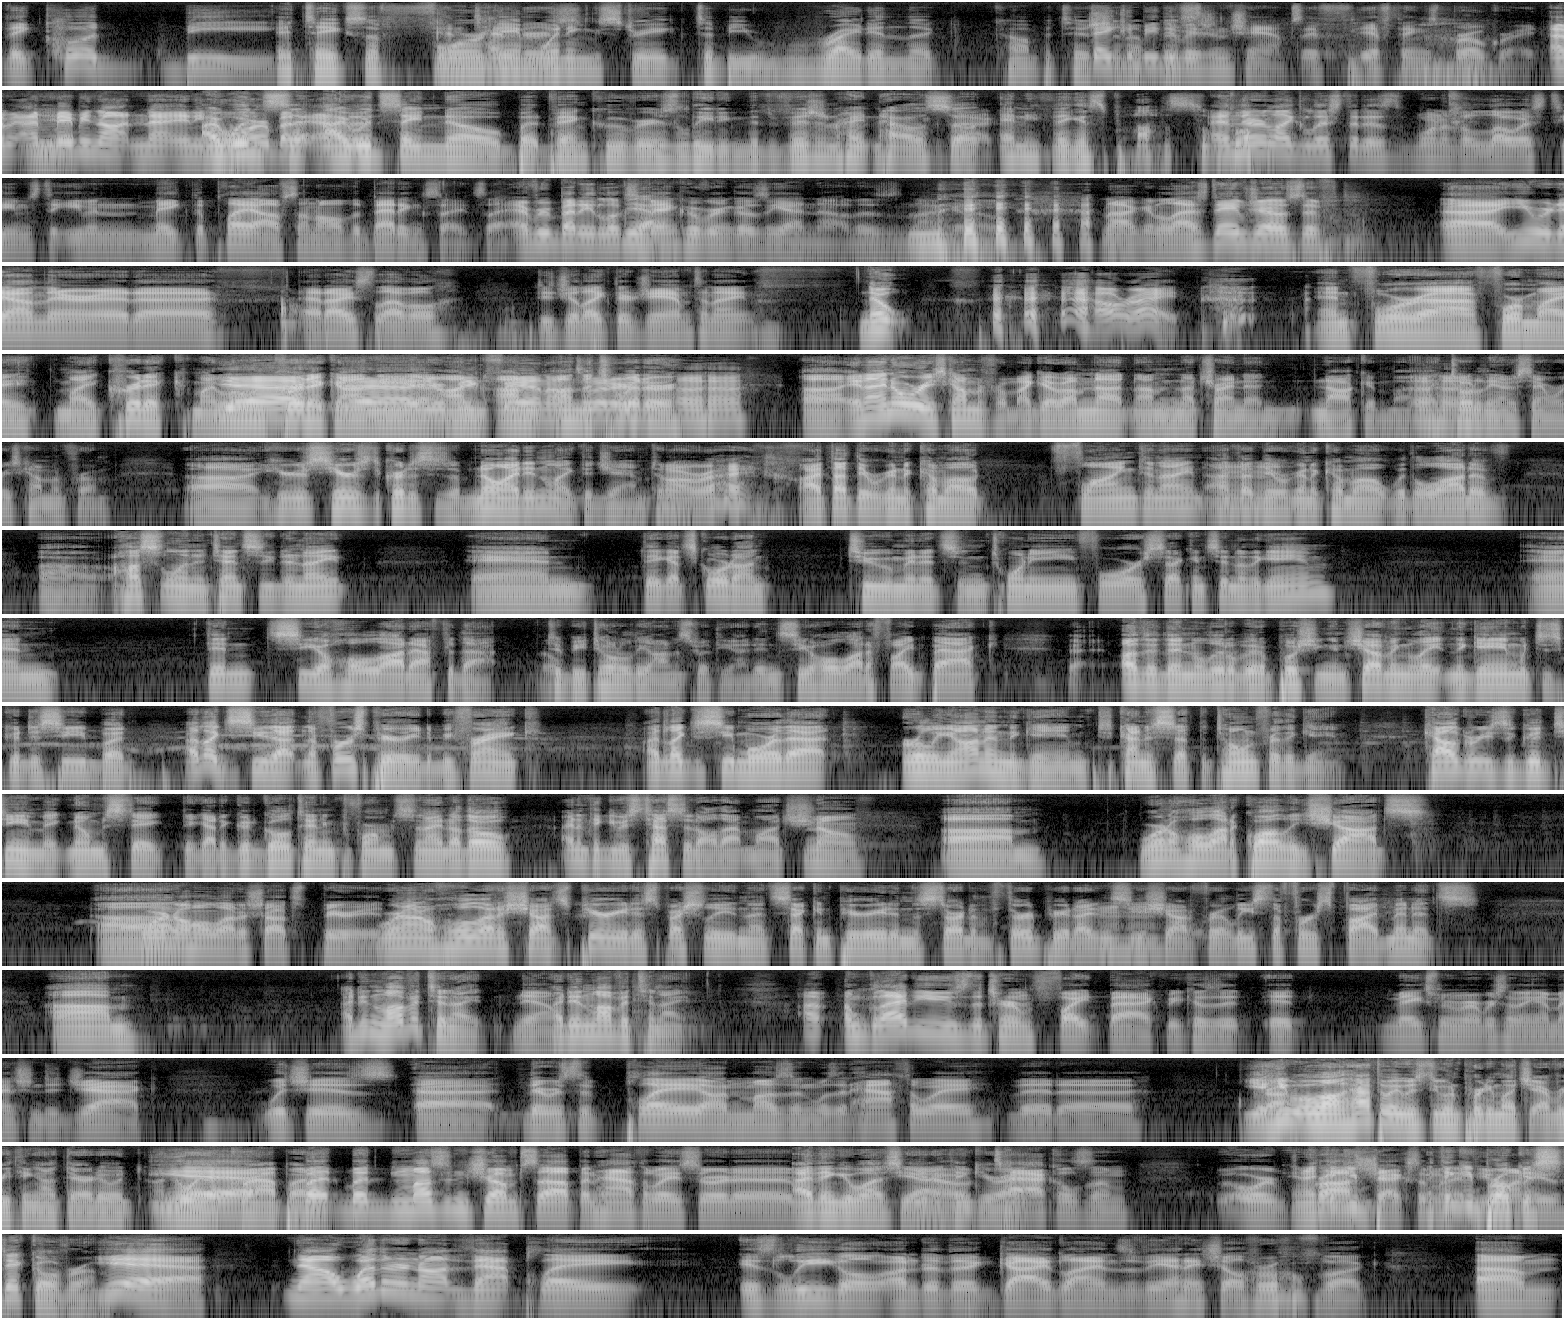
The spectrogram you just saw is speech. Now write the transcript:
they could be It takes a four game winning streak to be right in the competition. they could be this. division champs if if things broke right. I mean, Yeah. maybe not na- anymore, I would but say I the- would say no, but Vancouver is leading the division right now, so anything is possible. and they're like listed as one of the lowest teams to even make the playoffs on all the betting sites. Like, everybody looks Yeah. at Vancouver and goes, "Yeah, no, this is not gonna not gonna last." Dave Joseph, uh, you were down there at uh, at ice level. Did you like their jam tonight? Nope. all right. And for uh, for my my critic, my yeah, lone critic on yeah, the uh, on, big on, on the Twitter. Twitter, Uh-huh. uh, and I know where he's coming from. I go, I'm not I'm not trying to knock him. I Uh-huh. totally understand where he's coming from. Uh, here's here's the criticism. No, I didn't like the jam tonight. All right. I thought they were going to come out flying tonight. I thought they Mhm. were going to come out with a lot of uh, hustle and intensity tonight, and they got scored on two minutes and 24 seconds into the game, and didn't see a whole lot after that. To be totally honest with you, I didn't see a whole lot of fight back, other than a little bit of pushing and shoving late in the game, which is good to see. But I'd like to see that in the first period. To be frank, I'd like to see more of that early on in the game to kind of set the tone for the game. Calgary's a good team, make no mistake. They got a good goaltending performance tonight, although I didn't think he was tested all that much. No, Um, weren't a whole lot of quality shots. Uh, we're in a whole lot of shots. Period. we're not a whole lot of shots, period, especially in that second period and the start of the third period. I didn't see a Mm-hmm. shot for at least the first five minutes. Um, I didn't love it tonight. Yeah. I didn't love it tonight. I- I'm glad you used the term "fight back" because it it makes me remember something I mentioned to Jack, which is uh, there was a play on Muzzin. Was it Hathaway that? Uh, Yeah, he, well, Hathaway was doing pretty much everything out there to annoy yeah, the crap out but but but Muzzin jumps up and Hathaway sort of I think it was. Yeah, you know, I think you're right. tackles him or And I think cross he, checks him. I think he broke his use- stick over him. Yeah. Now, whether or not that play is legal under the guidelines of the NHL rulebook, um,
